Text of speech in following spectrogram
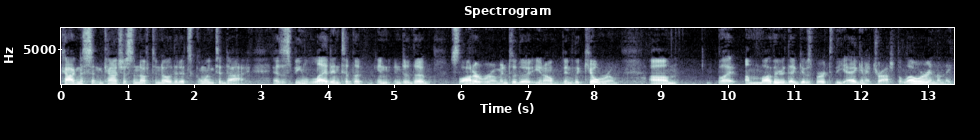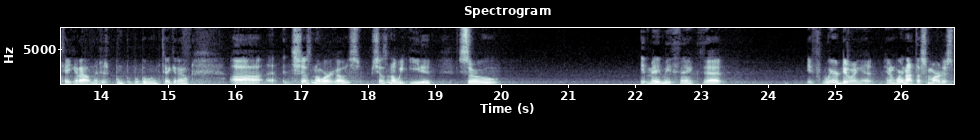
cognizant and conscious enough to know that it's going to die as it's being led into the in, into the slaughter room, into the you know into the kill room. Um, but a mother that gives birth to the egg and it drops below her, and then they take it out and they just boom, boom, boom, boom, boom take it out. Uh, she doesn't know where it goes. She doesn't know we eat it. So it made me think that if we're doing it and we're not the smartest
